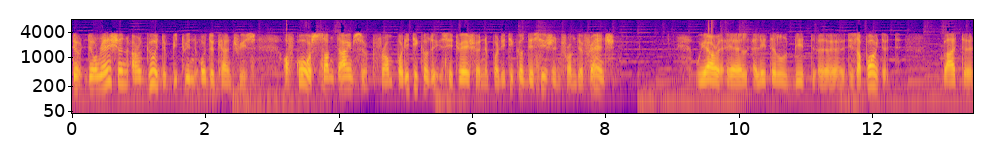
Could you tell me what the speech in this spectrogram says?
the, the relations are good between all the countries. Of course, sometimes from political situation and political decision from the French, we are a, a little bit uh, disappointed. But uh,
